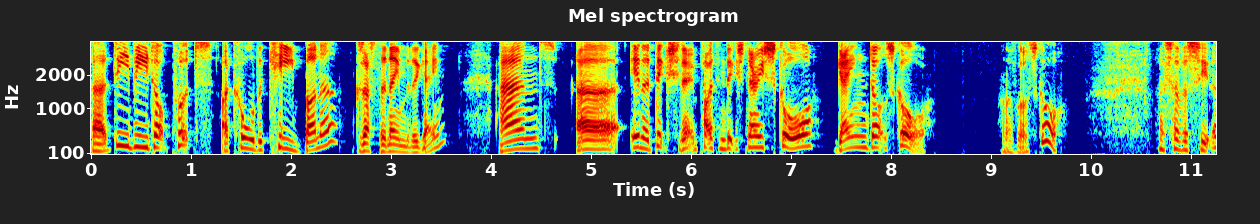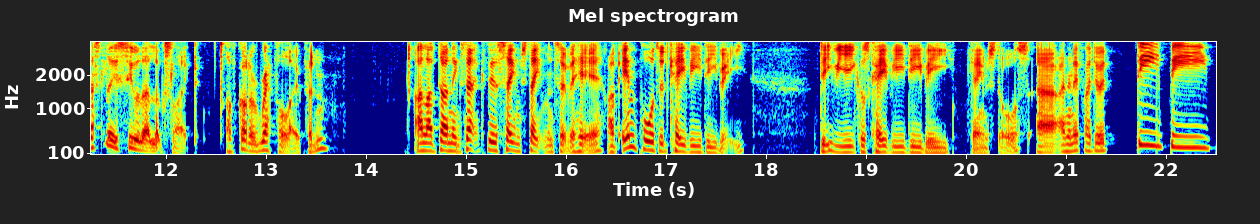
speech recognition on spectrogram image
uh, db.put, I call the key bunner, because that's the name of the game. And uh, in a dictionary, Python dictionary, score, game.score. And I've got a score. Let's have a see. Let's, see what that looks like. I've got a REPL open, and I've done exactly the same statements over here. I've imported kvdb, db equals kvdb game stores, uh, and then if I do a db.get,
